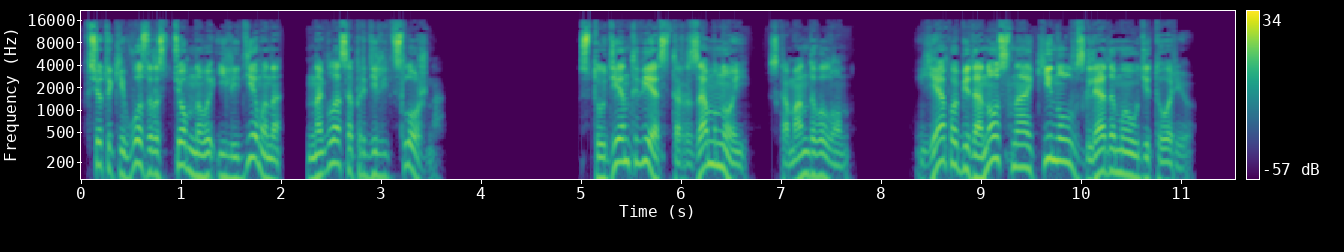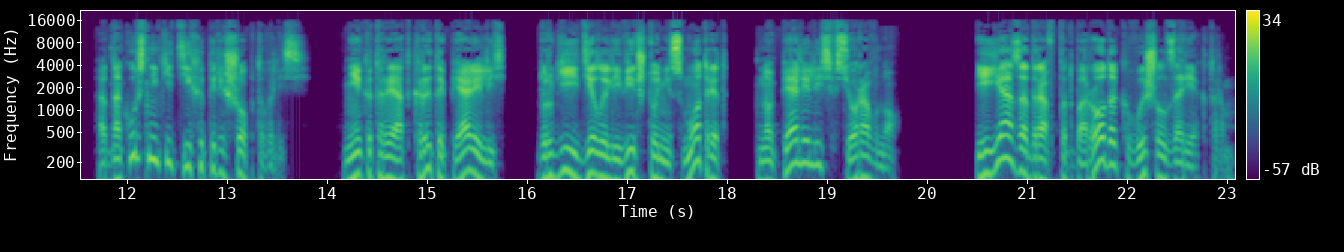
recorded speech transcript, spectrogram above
Все-таки возраст темного или демона на глаз определить сложно. «Студент Вестер, за мной!» — скомандовал он. Я победоносно окинул взглядом аудиторию. Однокурсники тихо перешептывались. Некоторые открыто пялились, другие делали вид, что не смотрят, но пялились все равно. И я, задрав подбородок, вышел за ректором.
